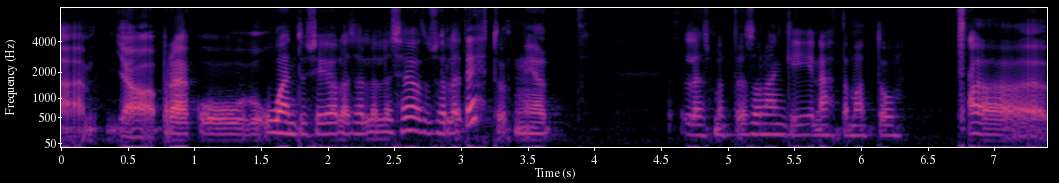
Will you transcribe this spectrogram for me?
Ähm, ja praegu uuendusi ei ole sellele seadusele tehtud, nii et selles mõttes olengi nähtamatu äh,.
